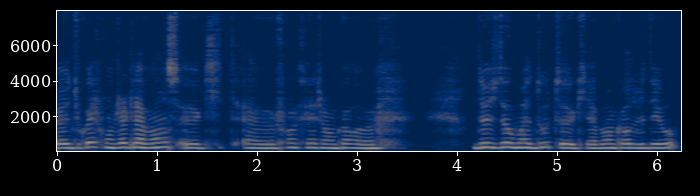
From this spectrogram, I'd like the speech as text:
Euh, du coup, je prends déjà de l'avance, euh, quitte, je crois que j'ai encore deux vidéos au mois d'août qui n'avaient pas encore de vidéos.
